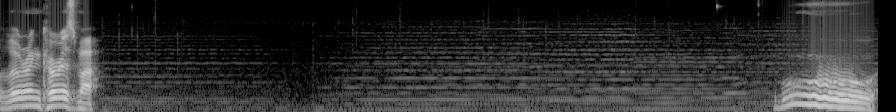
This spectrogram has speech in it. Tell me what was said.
Alluring charisma. Ooh.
